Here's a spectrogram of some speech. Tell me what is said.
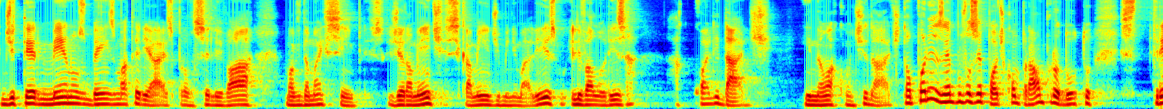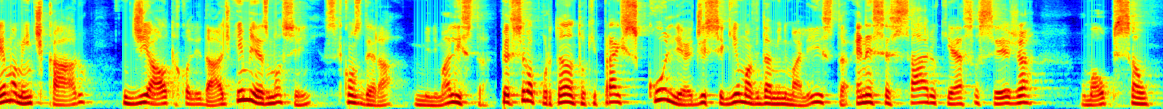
de ter menos bens materiais para você levar uma vida mais simples. Geralmente, esse caminho de minimalismo, ele valoriza a qualidade e não a quantidade. Então, por exemplo, você pode comprar um produto extremamente caro de alta qualidade e mesmo assim se considerar minimalista. Perceba, portanto, que para a escolha de seguir uma vida minimalista é necessário que essa seja uma opção.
